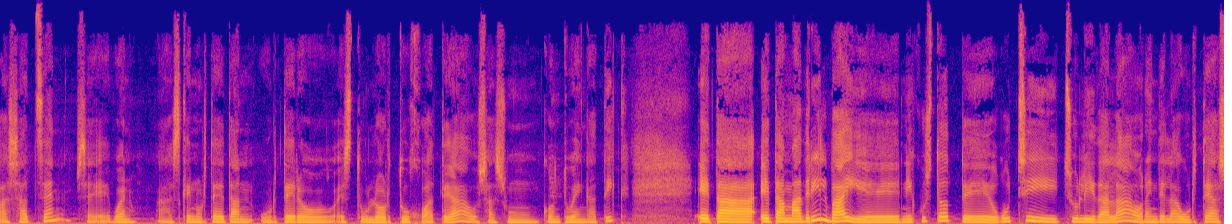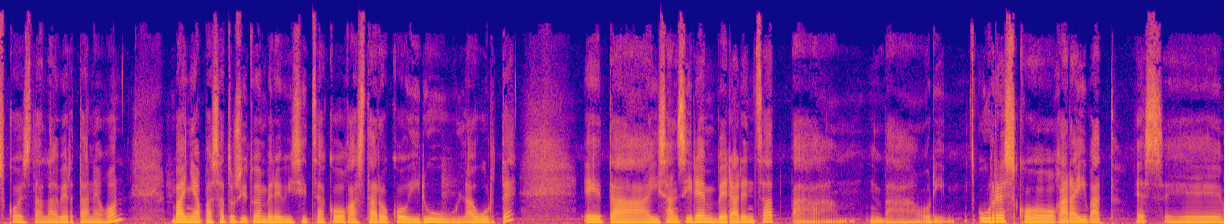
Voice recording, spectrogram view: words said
pasatzen, ze, bueno, azken urteetan urtero ez du lortu joatea, osasun kontuen gatik, Eta, eta Madril bai, e, nik ustot e, gutxi itzuli dala, orain dela urte asko ez dala bertan egon, baina pasatu zituen bere bizitzako gaztaroko hiru lau urte, eta izan ziren berarentzat ba, ba, hori, urrezko garai bat. Ez? E,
